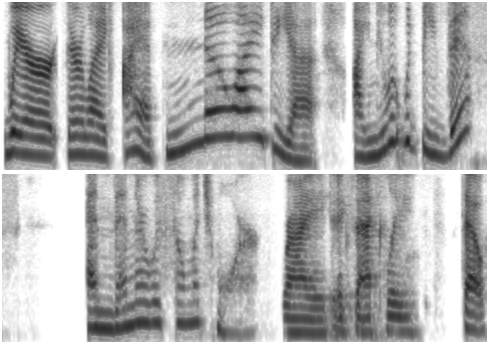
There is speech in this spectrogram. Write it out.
where they're like, I had no idea. I knew it would be this. And then there was so much more. Right, exactly. So,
